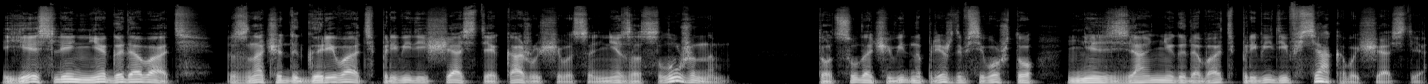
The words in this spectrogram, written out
Если негодовать, значит горевать при виде счастья, кажущегося незаслуженным, то отсюда очевидно прежде всего, что нельзя негодовать при виде всякого счастья.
